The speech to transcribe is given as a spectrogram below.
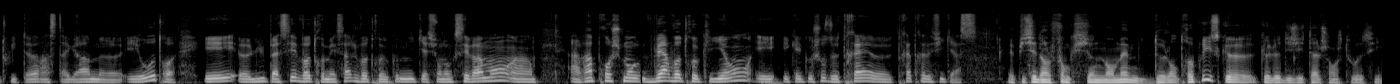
Twitter, Instagram et autres, et lui passer votre message, votre communication. Donc c'est vraiment un, rapprochement vers votre client et, quelque chose de très, très, très efficace. Et puis c'est dans le fonctionnement même de l'entreprise que, le digital change tout aussi.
